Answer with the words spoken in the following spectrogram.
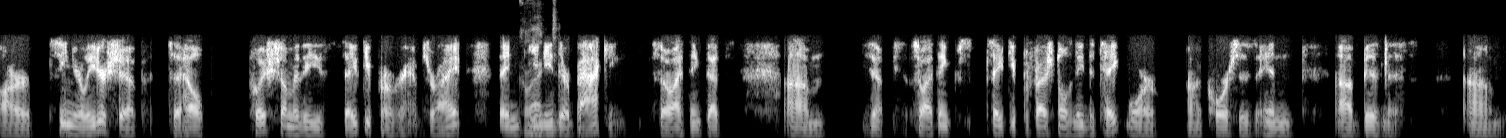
our senior leadership to help push some of these safety programs. Right? They Correct. you need their backing. So I think that's um, you know, so I think safety professionals need to take more uh, courses in uh, business. Um,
